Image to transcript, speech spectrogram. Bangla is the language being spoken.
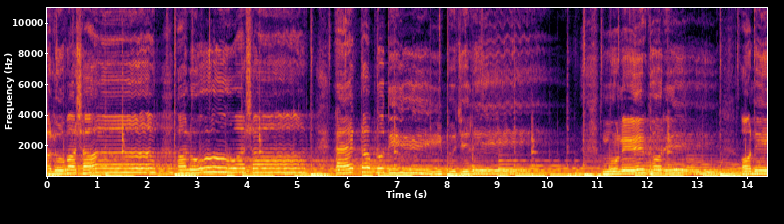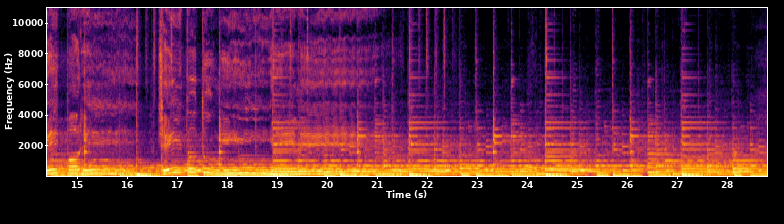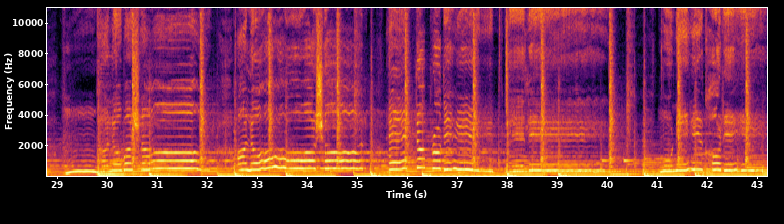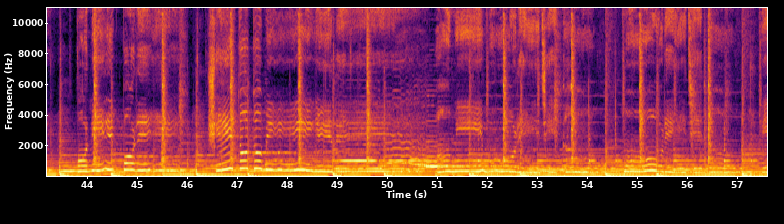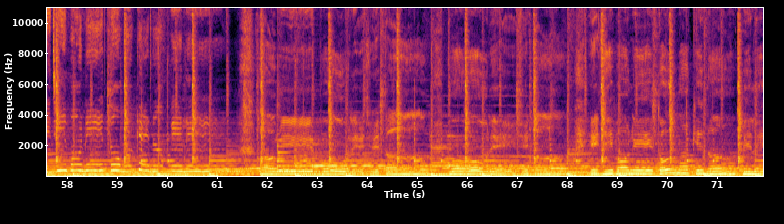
ভালোবাসার আলো আশার একটা প্রদীপ জেলে মনের ঘরে অনেক পরে সেই তো এ জীবনে তোমাকে না পেলে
